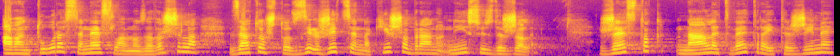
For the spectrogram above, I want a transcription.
Avantura se neslavno završila zato što žice na kišobranu nisu izdržale. Žestok nalet vetra i težine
